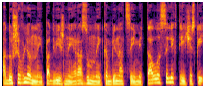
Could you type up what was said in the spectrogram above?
Одушевленные, подвижные, разумные комбинации металла с электрической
